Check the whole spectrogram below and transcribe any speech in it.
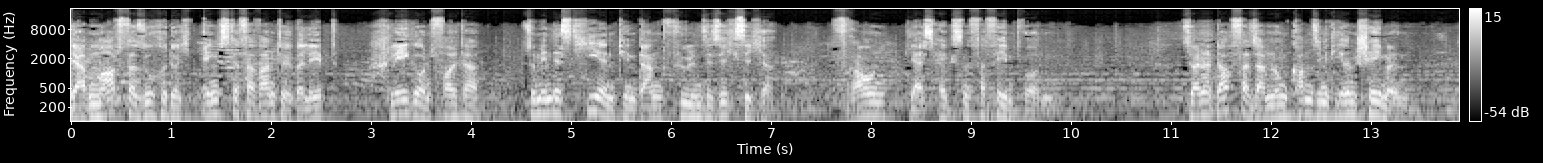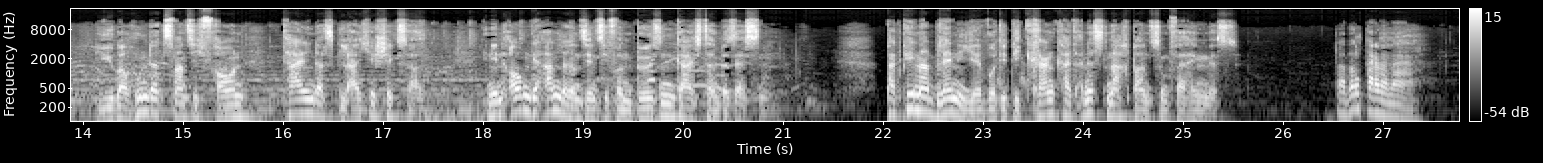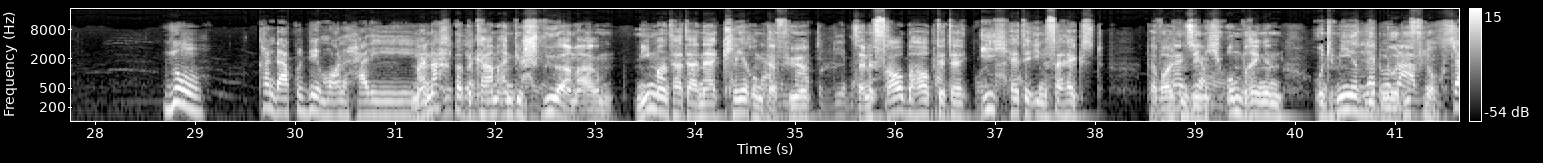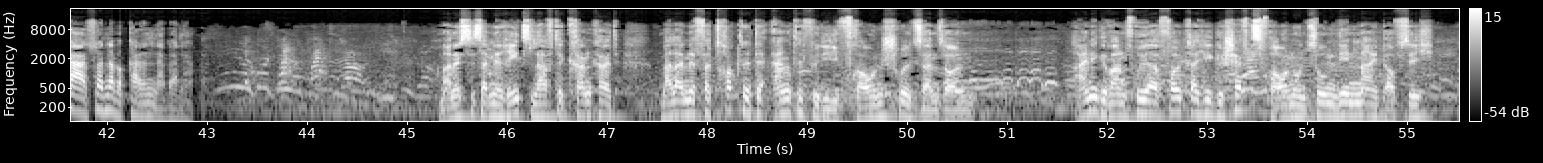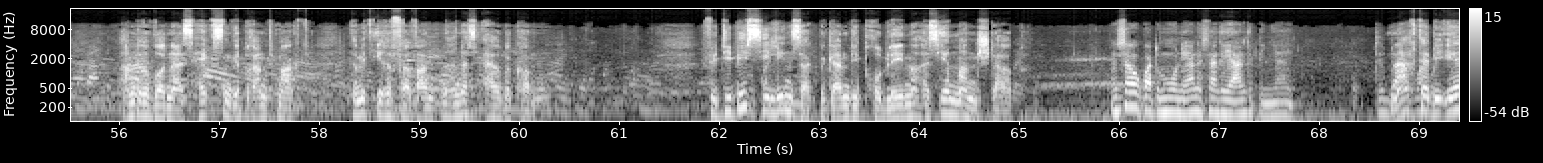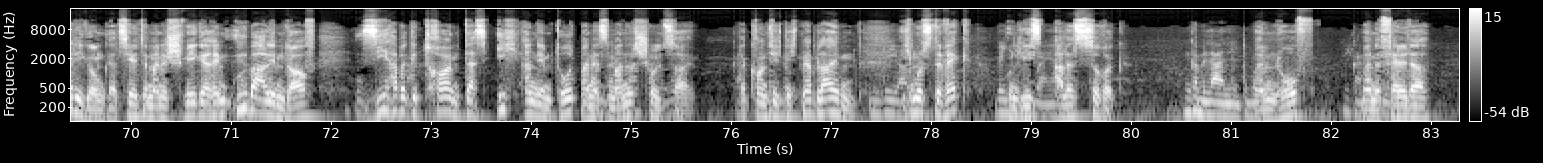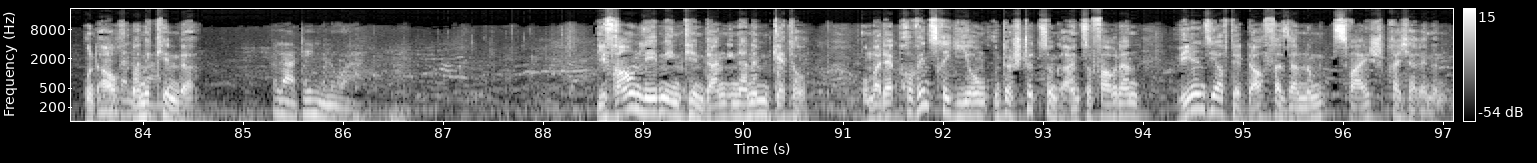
Sie haben Mordversuche durch engste Verwandte überlebt, Schläge und Folter. Zumindest hier in Tindang fühlen sie sich sicher. Frauen, die als Hexen verfemt wurden. Zu einer Dorfversammlung kommen sie mit ihren Schemeln. Die über 120 Frauen teilen das gleiche Schicksal. In den Augen der anderen sind sie von bösen Geistern besessen. Pakpema Blennie wurde die Krankheit eines Nachbarn zum Verhängnis. Mein Nachbar bekam ein Geschwür am Arm. Niemand hatte eine Erklärung dafür. Seine Frau behauptete, ich hätte ihn verhext. Da wollten sie mich umbringen und mir blieb nur die Flucht. Mal ist es eine rätselhafte Krankheit, mal eine vertrocknete Ernte, für die die Frauen schuld sein sollen. Einige waren früher erfolgreiche Geschäftsfrauen und zogen den Neid auf sich. Andere wurden als Hexen gebrandmarkt, damit ihre Verwandten an das Erbe kommen. Für Tibisi Linsak begannen die Probleme, als ihr Mann starb. Nach der Beerdigung erzählte meine Schwägerin überall im Dorf, sie habe geträumt, dass ich an dem Tod meines Mannes schuld sei. Da konnte ich nicht mehr bleiben. Ich musste weg und ließ alles zurück. Meinen Hof, meine Felder und auch meine Kinder. Die Frauen leben in Tindang in einem Ghetto. Um bei der Provinzregierung Unterstützung einzufordern, wählen sie auf der Dorfversammlung zwei Sprecherinnen.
